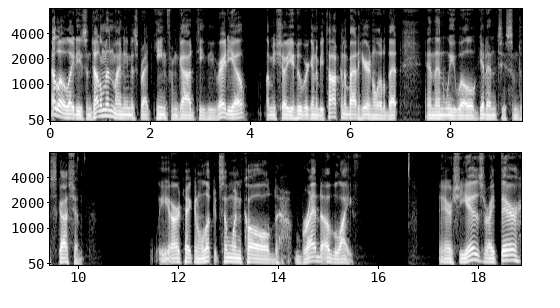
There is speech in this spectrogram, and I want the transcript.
Hello, ladies and gentlemen. My name is Brett Keane from God TV Radio. Let me show you who we're going to be talking about here in a little bit and then we will get into some discussion. We are taking a look at someone called Bread of Life. There she is, right there.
